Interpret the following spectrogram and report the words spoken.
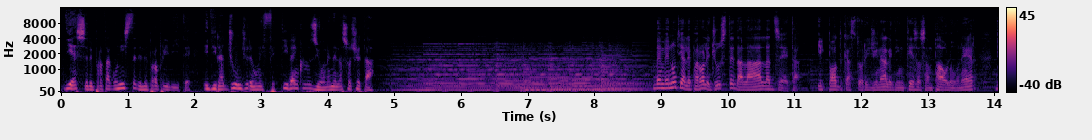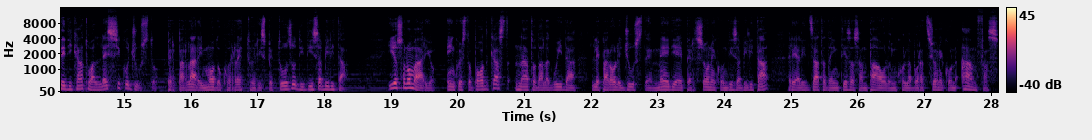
di essere protagoniste delle proprie vite e di raggiungere un'effettiva inclusione nella società. Benvenuti alle parole giuste dalla A alla Z, il podcast originale di Intesa San Paolo On Air dedicato al lessico giusto per parlare in modo corretto e rispettoso di disabilità. Io sono Mario e in questo podcast, nato dalla guida Le parole giuste, media e persone con disabilità, realizzata da Intesa San Paolo in collaborazione con ANFAS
